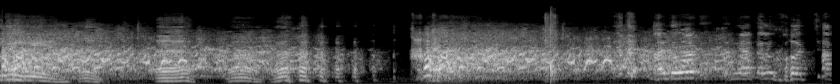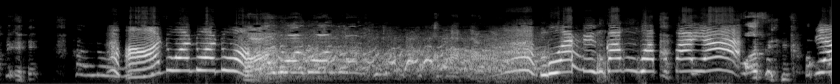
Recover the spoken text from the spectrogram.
Ini. Eh. Eh. Ah. Aduh, ternyata lu kocak ya. Aduh. Aduh, aduh, aduh. Aduh, aduh, aduh. Buah singkong, buah pepaya. Kok singkong? Dia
